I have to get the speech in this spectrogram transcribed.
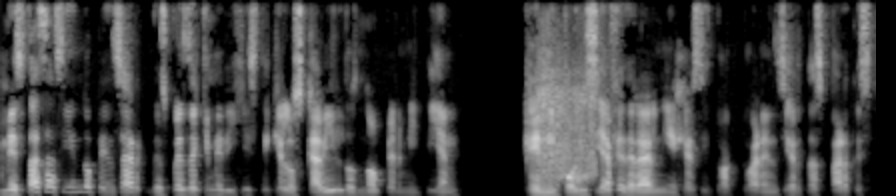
me estás haciendo pensar, después de que me dijiste que los cabildos no permitían que ni Policía Federal ni Ejército actuara en ciertas partes,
